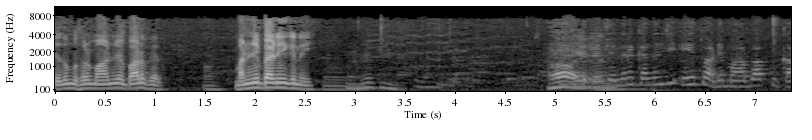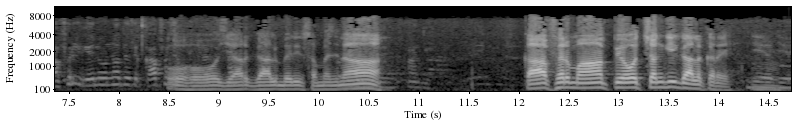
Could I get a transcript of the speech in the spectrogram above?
جدو مسلمان میں پڑھ پھر۔ مننی پینی کہ نہیں؟ ہاں۔ جی اے تواڈے ماں-باپ کوئی کافر ہی نے انہاں دے تے کافر او ہو یار گل میری سمجھنا۔ کافر ماں پیو چنگی گل کرے۔ جی جی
